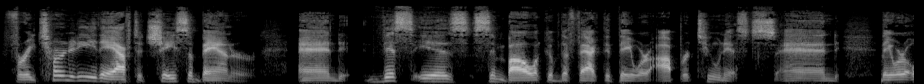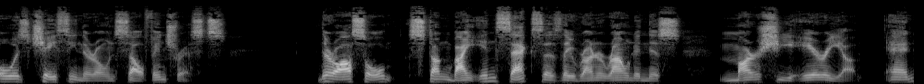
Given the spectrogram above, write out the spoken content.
for eternity they have to chase a banner. And this is symbolic of the fact that they were opportunists and they were always chasing their own self interests. They're also stung by insects as they run around in this marshy area. And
